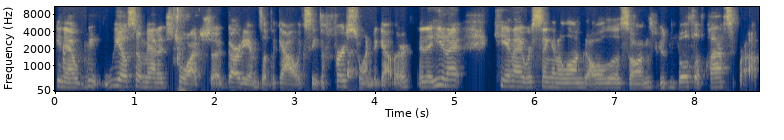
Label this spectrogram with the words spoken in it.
you know we we also managed to watch uh, guardians of the galaxy the first one together. And he and i he and i were singing along to all the songs because we both love classic rock.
